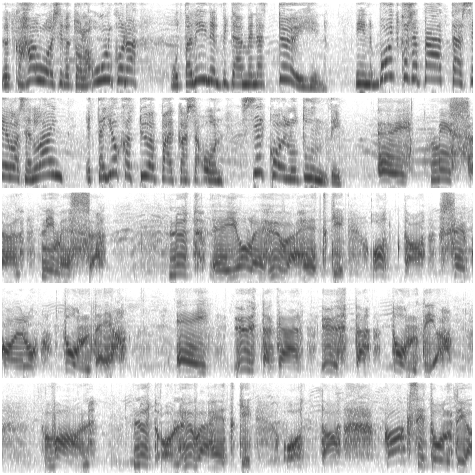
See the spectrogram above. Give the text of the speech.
jotka haluaisivat olla ulkona, mutta niiden pitää mennä töihin. Niin voitko sä päättää sellaisen lain, että joka työpaikassa on sekoilutunti? Ei missään nimessä. Nyt ei ole hyvä hetki ottaa sekoilutunteja. Ei yhtäkään yhtä tuntia, vaan nyt on hyvä hetki ottaa kaksi tuntia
